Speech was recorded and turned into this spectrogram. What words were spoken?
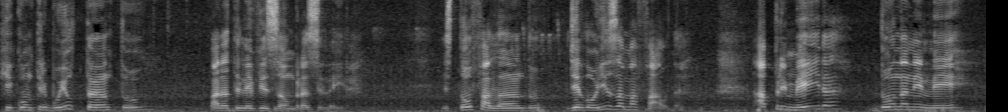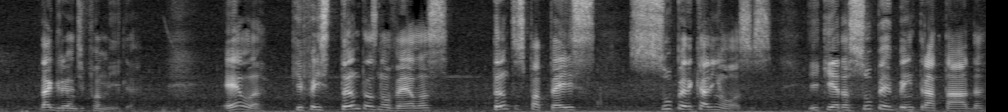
que contribuiu tanto para a televisão brasileira. Estou falando de Heloísa Mafalda, a primeira dona Nenê da grande família. Ela que fez tantas novelas, tantos papéis super carinhosos e que era super bem tratada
